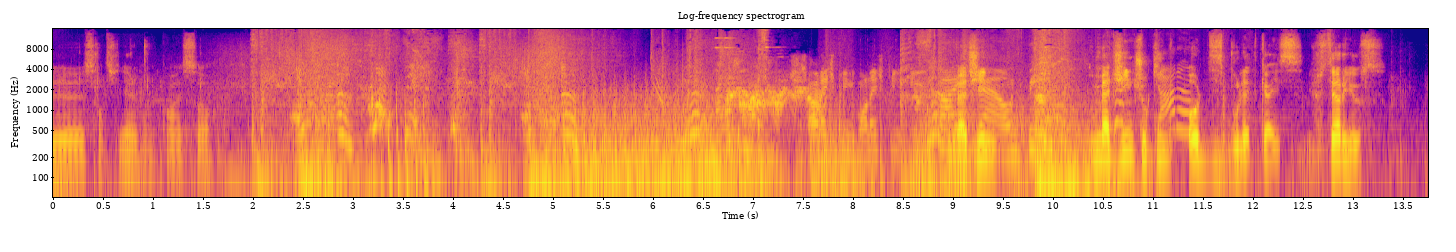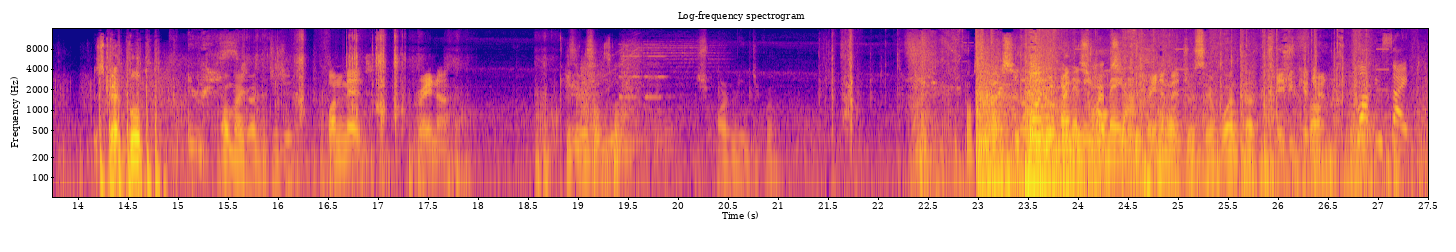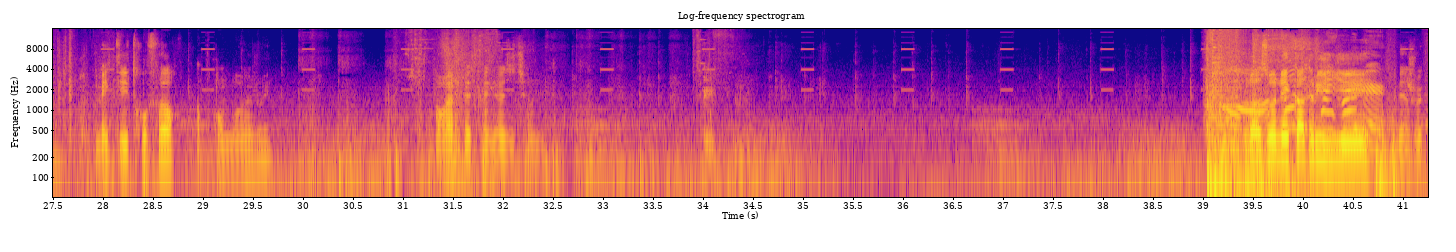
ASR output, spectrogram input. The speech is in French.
de sentinelle hein, quand elle sort. She's 1 HP, 1 HP. Spike Imagine. Imagine choking all these bullets, guys. You serious? You smell poop? Oh my god, GG. 1 mid. Reyna. Ça. Je prends le mid du coup. Que la cité, le main est sur la remaining. cité. Mon dieu, c'est one tap. Mec, t'es trop fort. Apprends-moi à jouer. En vrai, peut-être main, vas-y, tiens. La zone est quadrillée. Bien joué.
